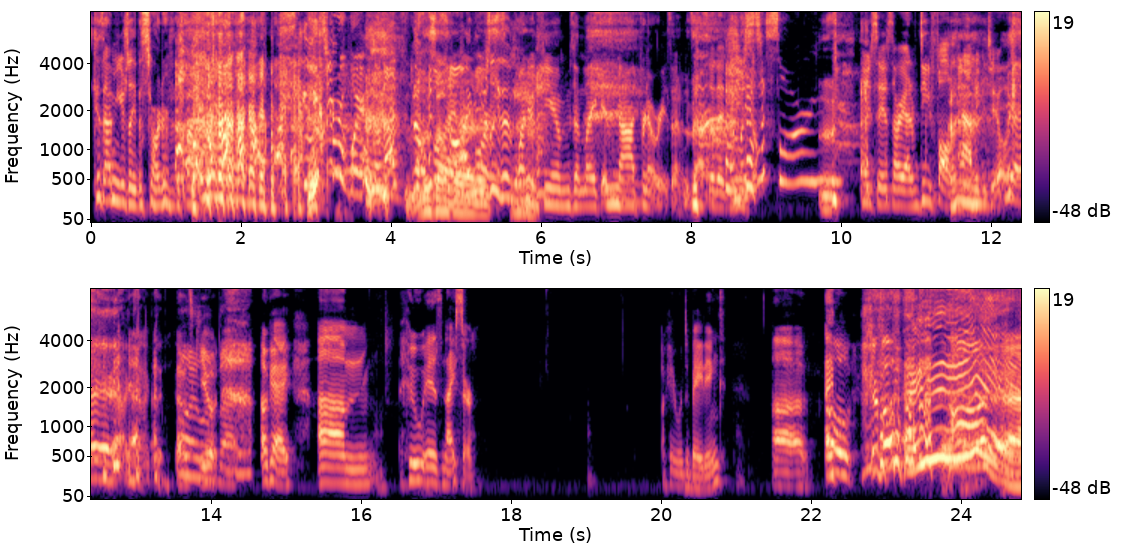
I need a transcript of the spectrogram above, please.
Because I'm usually the starter of the fight. At least you're aware, though. That's no The so I'm usually the one who fumes and like is mad for no reason. So, So that I'm like, s- I'm sorry. you say sorry out of default of having to. yeah, yeah, yeah, exactly. That's I cute. love that. Okay. Um, who is nicer? Okay, we're debating. Uh, oh, they're both. oh, Yeah.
